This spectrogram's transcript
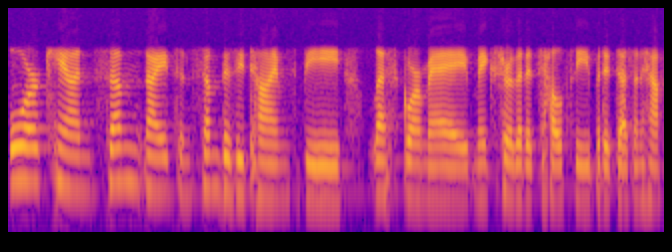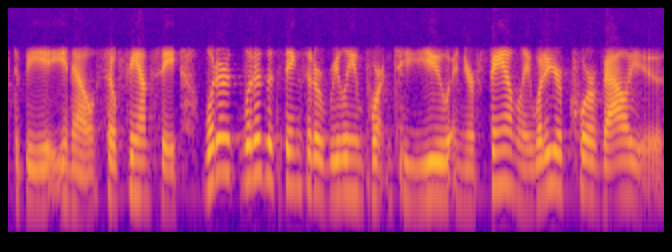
Or can some nights and some busy times be less gourmet, make sure that it's healthy, but it doesn't have to be, you know, so fancy? What are what are the things that are really important to you and your family? What are your core values?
